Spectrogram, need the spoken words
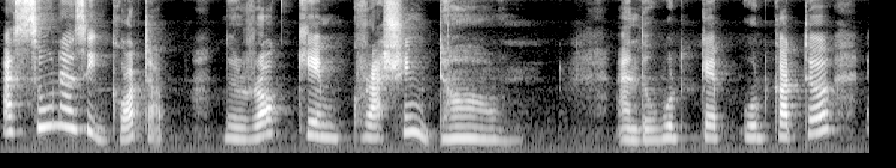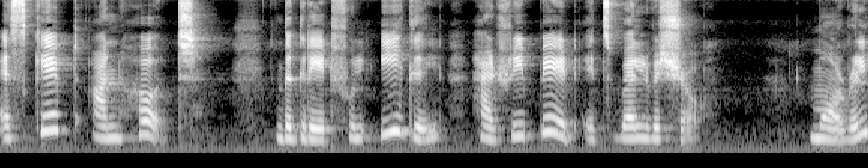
As soon as he got up, the rock came crashing down, and the woodcutter escaped unhurt. The grateful eagle had repaid its well wisher. Moral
